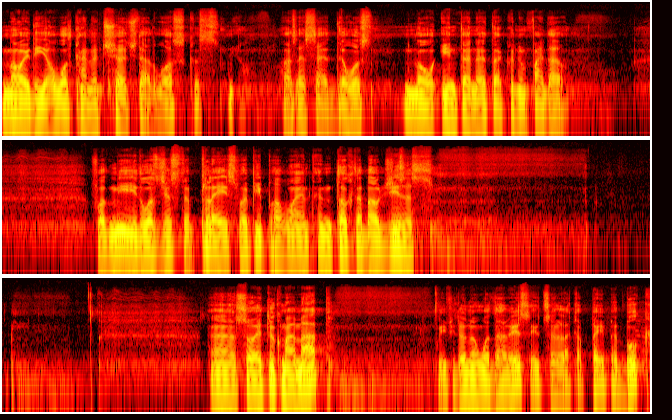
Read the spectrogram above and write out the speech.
no idea what kind of church that was because you know, as I said, there was no internet. I couldn't find out. For me, it was just a place where people went and talked about Jesus. Uh, so I took my map. If you don't know what that is, it's a, like a paper book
